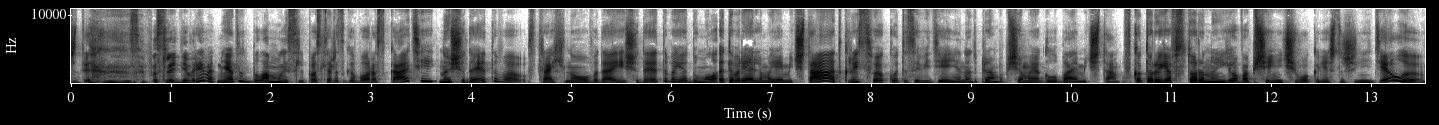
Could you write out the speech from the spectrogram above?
дважды за последнее время. У меня тут была мысль после разговора с Катей, но еще до этого, страхи нового, да, и еще до этого я думала, это реально моя мечта, открыть свое какое-то заведение. Ну, это прям вообще моя голубая мечта, в которой я в сторону нее вообще ничего, конечно же, не делаю,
